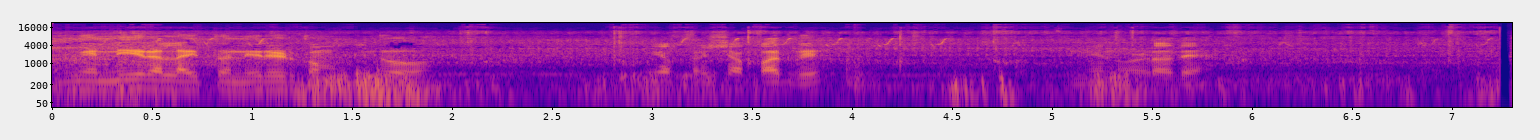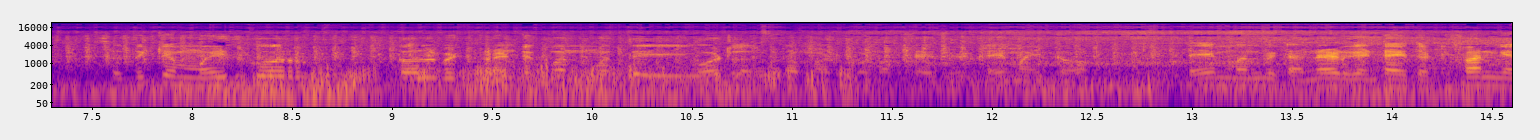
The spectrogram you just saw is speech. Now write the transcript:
ಹಿಂಗೆ ನೀರೆಲ್ಲ ಇತ್ತು, ನೀರು ಹಿಡ್ಕೊಂಬಂದು ಹಿಂಗೆ ಫ್ರೆಶ್ ಅಪ್ ಆದ್ವಿ. ಅದೇ ಸದ್ಯಕ್ಕೆ ಮೈದ್ಕೂರ್ ಟೋಲ್ ಬಿಟ್ಟು ಫ್ರೆಂಡಿಗೆ ಬಂದು ಮತ್ತೆ ಈ ಹೋಟ್ಲಲ್ಲಿ ಊಟ ಮಾಡ್ಕೊಂಡು ಹೋಗ್ತಾ ಇದ್ವಿ. ಟೈಮ್ ಆಯಿತು. ಟೈಮ್ ಬಂದ್ಬಿಟ್ಟು ಹನ್ನೆರಡು ಗಂಟೆ ಆಯಿತು. ಟಿಫನ್ಗೆ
